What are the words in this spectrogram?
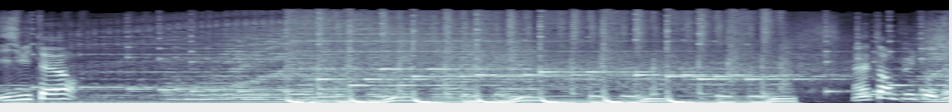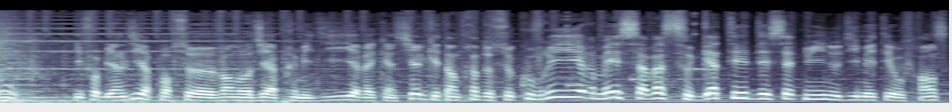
18h. Un temps plutôt doux il faut bien le dire, pour ce vendredi après-midi, avec un ciel qui est en train de se couvrir, mais ça va se gâter dès cette nuit, nous dit Météo France.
